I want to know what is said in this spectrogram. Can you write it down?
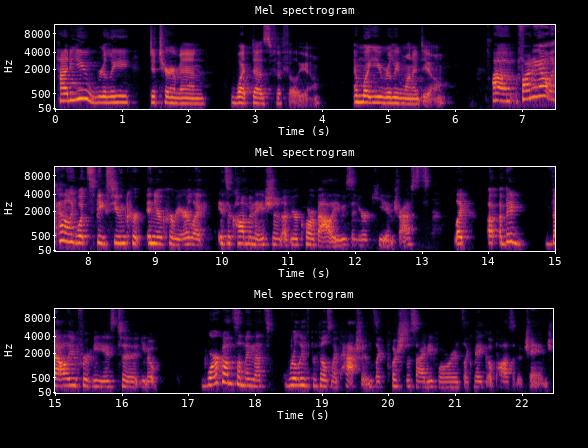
How do you really determine what does fulfill you and what you really want to do? Um, finding out like kind of like what speaks to you in, in your career like it's a combination of your core values and your key interests like a, a big value for me is to you know work on something that's really fulfills my passions, like push society forwards, like make a positive change.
